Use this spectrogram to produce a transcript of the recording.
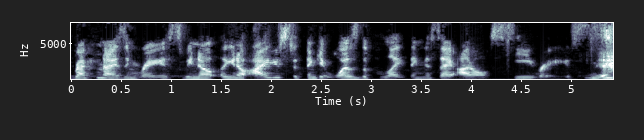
recognizing race? We know, you know, I used to think it was the polite thing to say, I don't see race, yeah.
